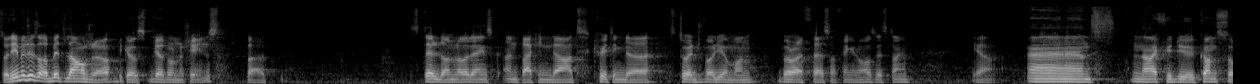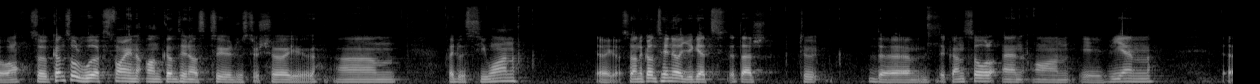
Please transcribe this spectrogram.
so the images are a bit larger because virtual machines, but still downloading, unpacking that, creating the storage volume on Btrfs, I think it was this time. Yeah, and now if you do console, so console works fine on containers too, just to show you. Um, if I do C1, there we go. So on a container, you get attached to the, the console, and on a VM, uh,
